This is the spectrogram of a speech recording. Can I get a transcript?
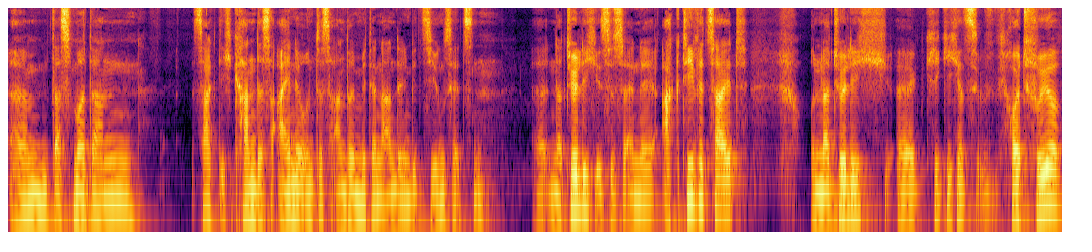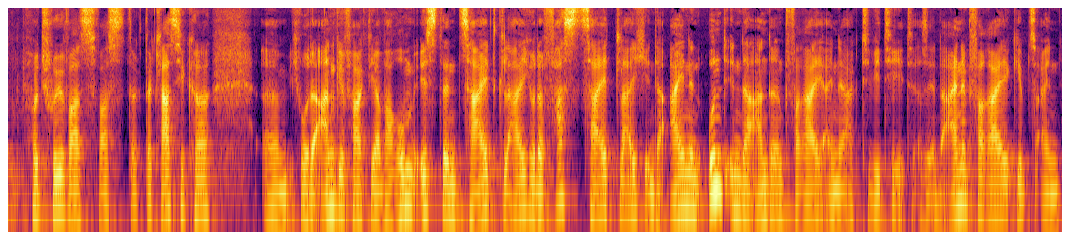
ähm, dass man dann sagt, ich kann das eine und das andere miteinander in Beziehung setzen. Äh, natürlich ist es eine aktive Zeit, und natürlich äh, kriege ich jetzt, heute früher, heute früh war es der, der, Klassiker. Ähm, ich wurde angefragt, ja, warum ist denn zeitgleich oder fast zeitgleich in der einen und in der anderen Pfarrei eine Aktivität? Also in der einen Pfarrei gibt es ein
